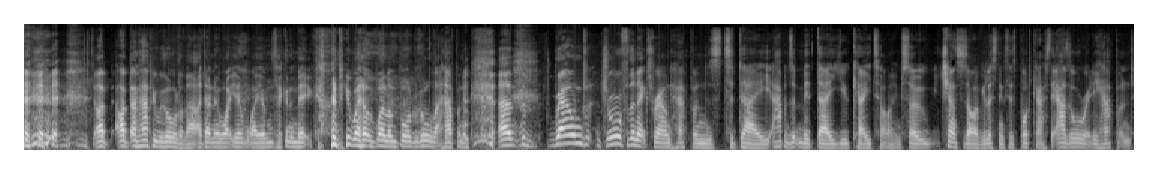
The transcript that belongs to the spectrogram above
I, am happy with all of that. I don't know why you why you haven't taken the mick. I'd be well well on board with all that happening. Um, the round draw for the next round happens today. It happens at midday UK time. So chances are, if you're listening to this podcast, it has already happened.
